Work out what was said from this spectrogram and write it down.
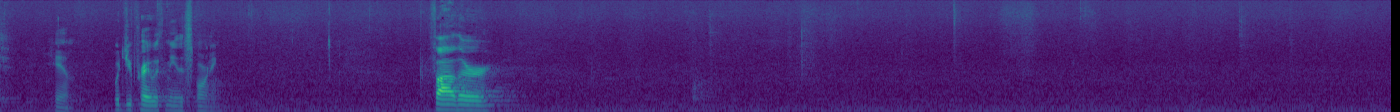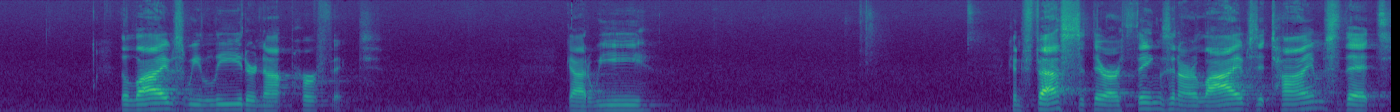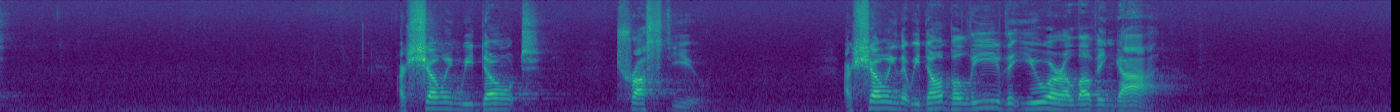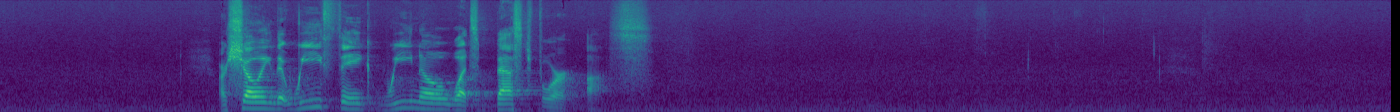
Him. Would you pray with me this morning? Father, The lives we lead are not perfect. God, we confess that there are things in our lives at times that are showing we don't trust you, are showing that we don't believe that you are a loving God. Are showing that we think we know what's best for us.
